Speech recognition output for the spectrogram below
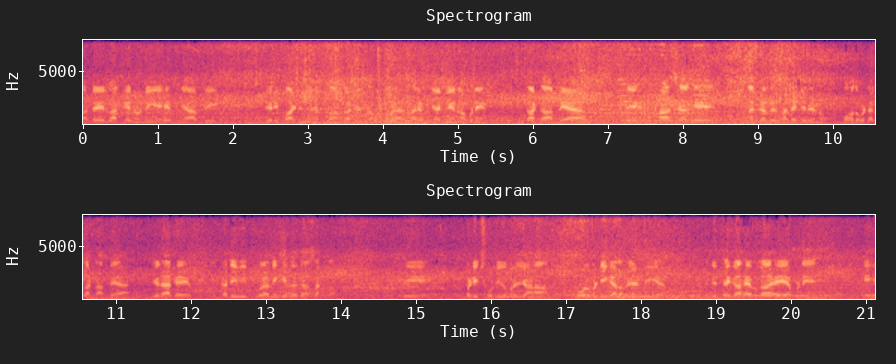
ਸਾਡੇ ਇਲਾਕੇ ਨੂੰ ਨਹੀਂ, ਇਹ ਪੰਜਾਬ ਦੀ ਜਿਹੜੀ ਪਾਰਟੀ ਨੂੰ ਇਹ ਬਿਲੋਂਗ ਕਰਦੇ ਸਨ ਉਹਨੂੰ ਇਹ ਸਾਰੇ ਪੰਜਾਬੀਆਂ ਨੂੰ ਆਪਣੇ ਘਾਟਾ ਪਿਆ ਤੇ ਖਾਸ ਕਰਕੇ ਨਗਰ ਦੇ ਸਾਡੇ ਜ਼ਿਲ੍ਹੇ ਨੂੰ ਬਹੁਤ ਵੱਡਾ ਘਾਟਾ ਪਿਆ, ਜਿਹੜਾ ਕਿ ਕਦੀ ਵੀ ਪੂਰਾ ਨਹੀਂ ਕੀਤਾ ਜਾ ਸਕਦਾ। ਤੇ ਬੜੀ ਛੋਟੀ ਉਮਰ ਜਾਣਾ, ਹੋਰ ਵੱਡੀ ਗੱਲ ਹੋ ਜਾਂਦੀ ਹੈ ਜਿੱਥੇ ਗਾਹੇ ਵਗਾਹੇ ਆਪਣੇ ਇਹ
